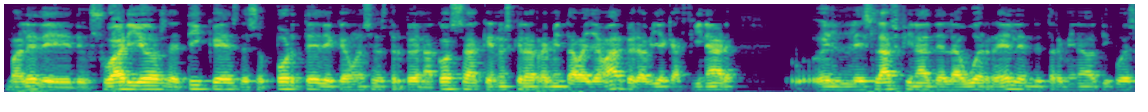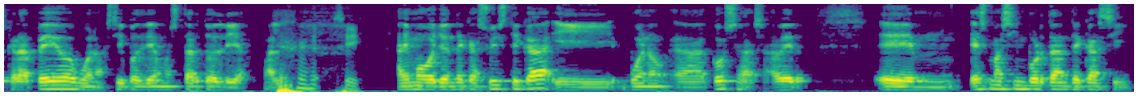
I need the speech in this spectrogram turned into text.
¿Vale? De, usuarios, de tickets, de soporte, de que a uno se le estropea una cosa, que no es que la herramienta vaya mal, pero había que afinar el slash final de la URL en determinado tipo de escrapeo. Bueno, así podríamos estar todo el día, ¿vale? sí. Hay mogollón de casuística y, bueno, cosas. A ver, Em, es más importante casi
